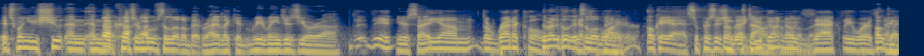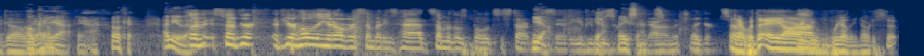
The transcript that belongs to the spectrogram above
it's when you shoot and, and the cursor moves a little bit, right? Like it rearranges your uh, The, the, your sight. the um the reticle the reticle gets, a little wider. bigger. Okay, yeah, yeah, so precision So goes that down. you don't a know little bit. exactly where it's Okay, gonna go. okay, yeah. yeah, yeah, okay. I knew So that. if, so if you're if you're holding it over somebody's head, some of those bullets will start Yeah. missing if you're Yeah, just makes sense. down on the trigger. So Yeah, with the AR, um, you really noticed it.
